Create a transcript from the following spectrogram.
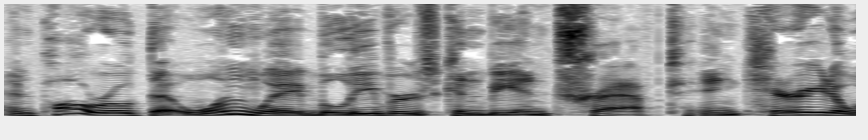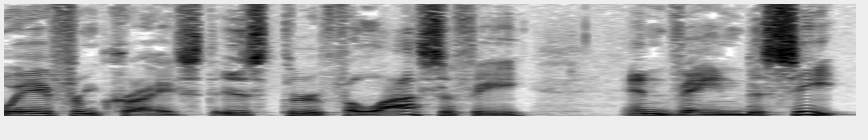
And Paul wrote that one way believers can be entrapped and carried away from Christ is through philosophy and vain deceit.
